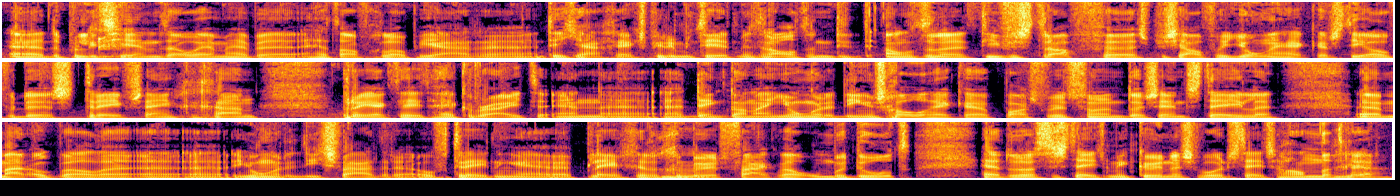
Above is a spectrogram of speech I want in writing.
eh, de politie en het OM hebben het afgelopen jaar, eh, dit jaar, geëxperimenteerd met een alternatieve straf. eh, Speciaal voor jonge hackers die over de streef zijn gegaan. Het project heet Hack Right. En denk dan aan jongeren die hun school hacken, passwords van een docent stelen. eh, Maar ook wel eh, eh, jongeren die zwaardere overtredingen eh, plegen. Dat gebeurt vaak wel onbedoeld. Hè, doordat ze steeds meer kunnen. Ze worden steeds handiger. Ja.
